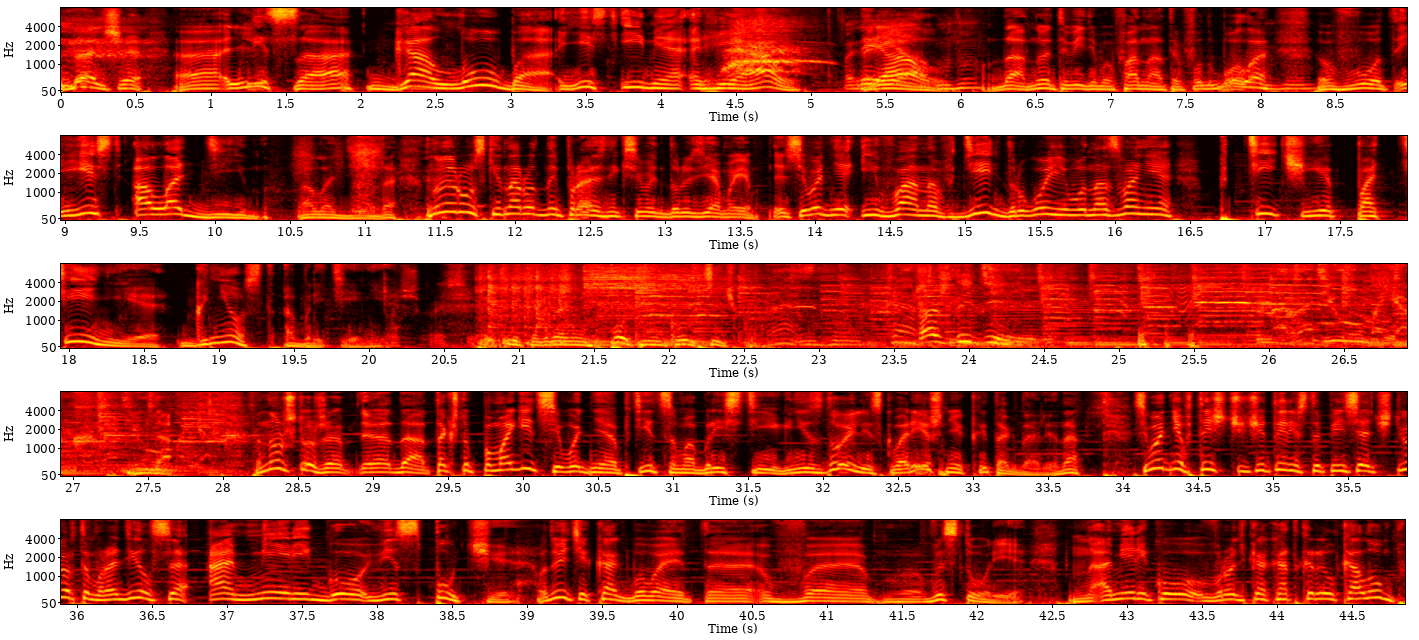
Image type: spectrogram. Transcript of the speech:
Дальше. э, лиса, голуба, есть имя Реал. Реал, Да, но это, видимо, фанаты футбола. Вот. И есть Аладдин. Аладдин, да. Ну и русский народный праздник сегодня, друзья мои. Сегодня Иванов день, другое его название птичье потенье, гнезд красиво. Видели когда-нибудь потненькую птичку? Каждый день. видишь. Да. Ну что же, э, да, так что помогите сегодня птицам обрести гнездо или скворечник и так далее, да. Сегодня в 1454 родился Америго Веспуччи. Вот видите, как бывает э, в, в истории. Америку вроде как открыл Колумб,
